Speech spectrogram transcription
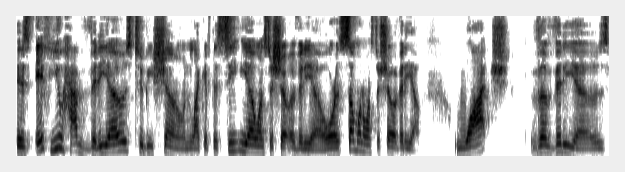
is if you have videos to be shown, like if the CEO wants to show a video or someone wants to show a video, watch the videos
